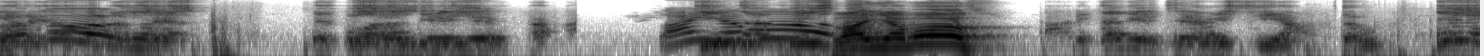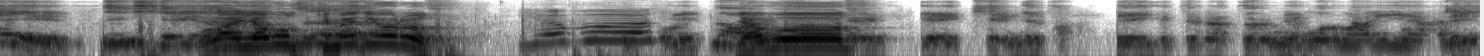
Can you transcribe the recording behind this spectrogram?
Yavuz. Lan Yavuz. Lan Yavuz! Harika bir tiramisu yaptım. Hey, dişleri Ulan Yavuz kime diyoruz? Yavuz. Yavuz! Kendi tahtaya getiren törüne vurmayı yani.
